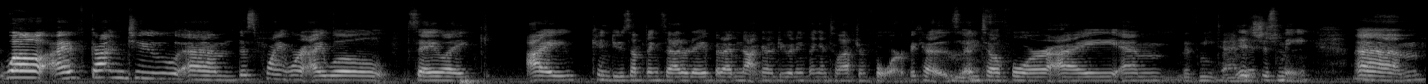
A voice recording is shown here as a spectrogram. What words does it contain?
Well, I've gotten to um, this point where I will say like I can do something Saturday, but I'm not going to do anything until after four because Nice. until four I am. That's me time. It's bitch. just me. Um,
